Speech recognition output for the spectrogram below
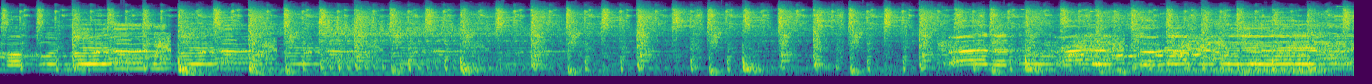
mama kunye Ana tumbe tumbe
